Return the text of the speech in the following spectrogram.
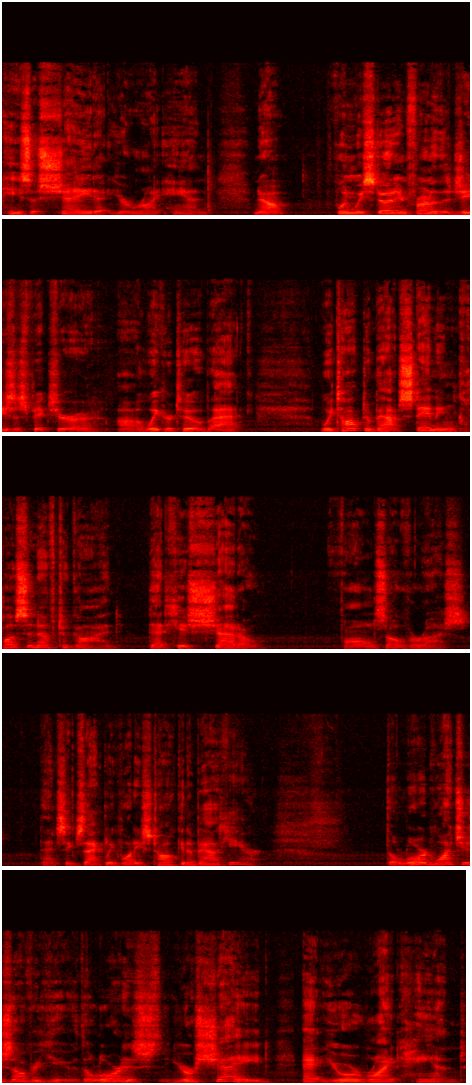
He's a shade at your right hand. Now, when we stood in front of the Jesus picture uh, a week or two back, we talked about standing close enough to God that His shadow falls over us. That's exactly what He's talking about here. The Lord watches over you, the Lord is your shade at your right hand.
